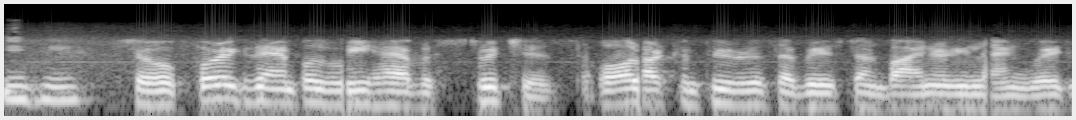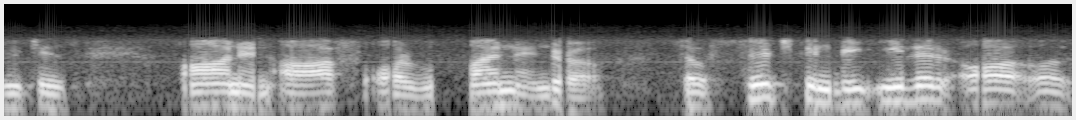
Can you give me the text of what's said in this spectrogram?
Mm-hmm. So, for example, we have switches. All our computers are based on binary language, which is on and off, or one and zero. So, switch can be either or,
